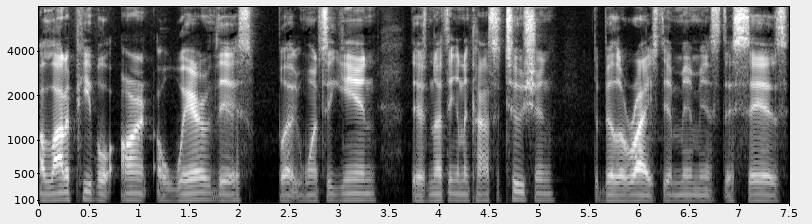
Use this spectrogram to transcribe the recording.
a lot of people aren't aware of this but once again there's nothing in the constitution the bill of rights the amendments that says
